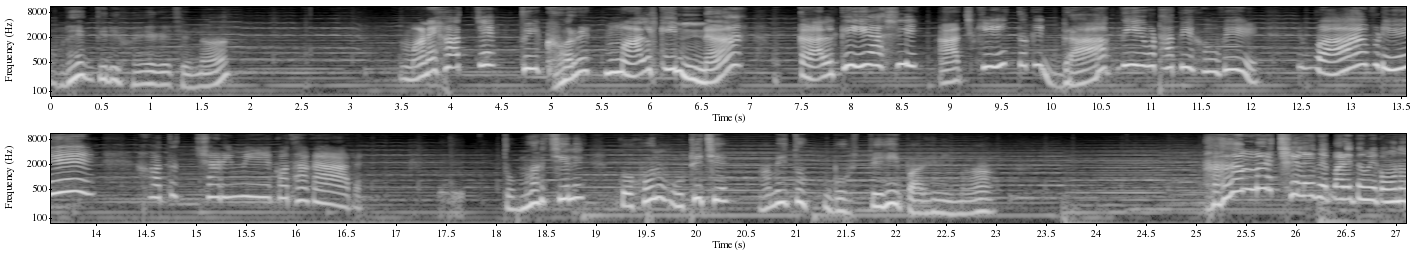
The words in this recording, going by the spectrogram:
অনেক দেরি হয়ে গেছে না? মানে হচ্ছে তুই ঘরের মালকিন না? কালকেই আসলি আজকেই তোকে ডাক দিয়ে ওঠাতে হবে। বাপরে! হতচ্ছাড়ি মেয়ে কথাকার। তোমার ছেলে কখন উঠেছে আমি তো বুঝতেই পারিনি মা। আমার ছেলের ব্যাপারে তুমি কোনো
